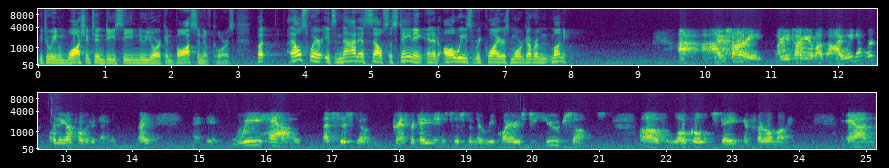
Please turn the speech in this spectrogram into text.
between Washington, D.C., New York, and Boston, of course. But elsewhere, it's not as self sustaining and it always requires more government money. I, I'm sorry, are you talking about the highway network or the airport network, right? We have a system, transportation system, that requires huge sums of local, state, and federal money. And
